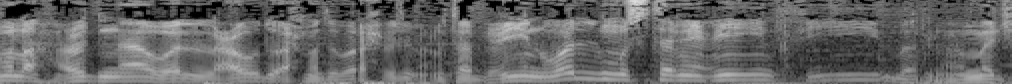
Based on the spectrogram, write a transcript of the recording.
حياكم الله. عدنا والعود أحمد وبرحب بجميع المتابعين والمستمعين في برنامج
